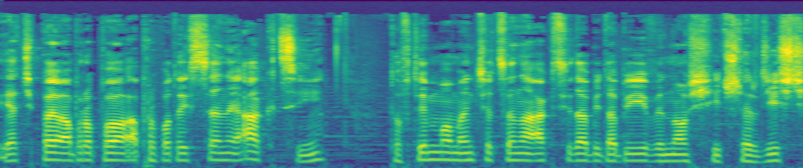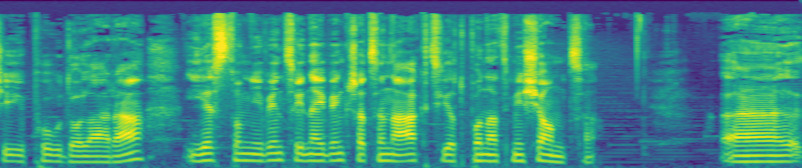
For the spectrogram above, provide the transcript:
Ja ci powiem a propos, a propos tej sceny akcji, to w tym momencie cena akcji WWE wynosi 40,5 dolara i jest to mniej więcej największa cena akcji od ponad miesiąca. E,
